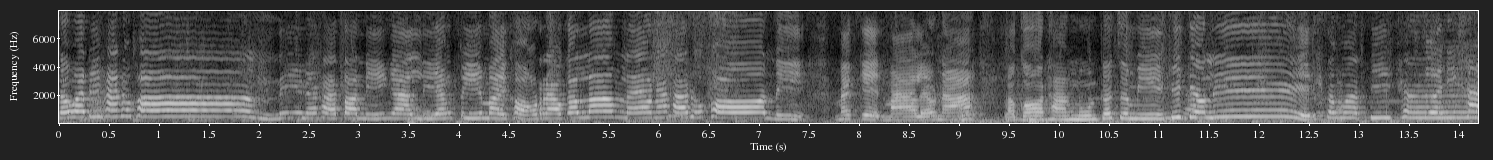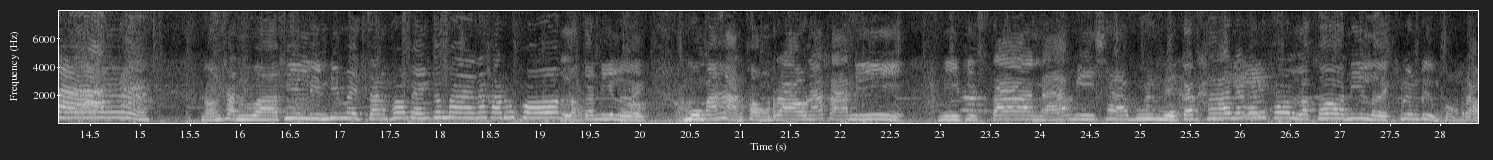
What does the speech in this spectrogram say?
สวัสดีค่ะทุกคน นี่นะคะ ตอนนี้งานเลี้ยงปีใหม่ของเราก็เริ่มแล้วนะคะ ทุกคนนี่แม่เกดมาแล้วนะ แล้วก็ทางนู้นก็จะมีพี่เกลลี่ สวัสดีค่ะสวัสดีค่ะ น้องธันวาพี่ลินพี่ใหม่จังพ่อแบงก์ก็มานะคะ ทุกคนแล้วก็นี่เลย มุมอาหารของเรานะคะนี่ มีพิซซ่านะ มีชาบูหมูกระทะนะคะทุกคน แล้วก็นี่เลยเครื่องดื่มของเรา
